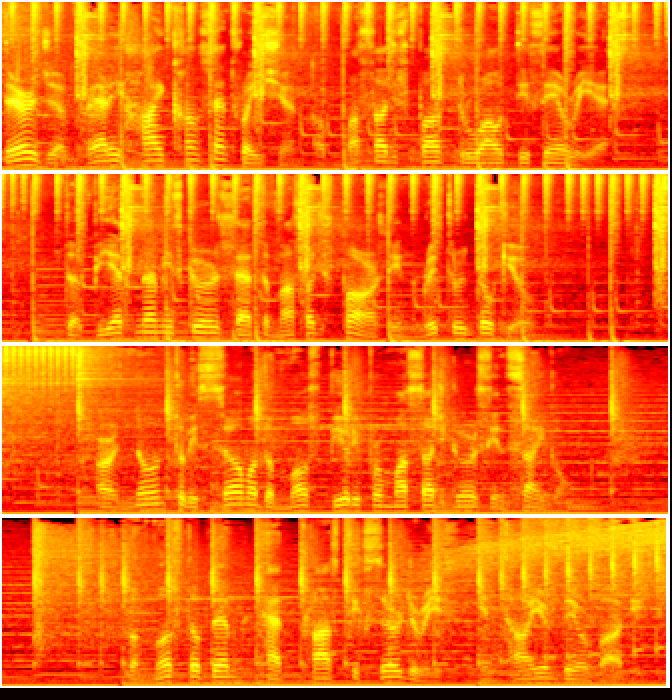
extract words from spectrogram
There's a very high concentration of massage spas throughout this area. The Vietnamese girls at the massage spas in Little Tokyo are known to be some of the most beautiful massage girls in Saigon. But most of them had plastic surgeries entire their body.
